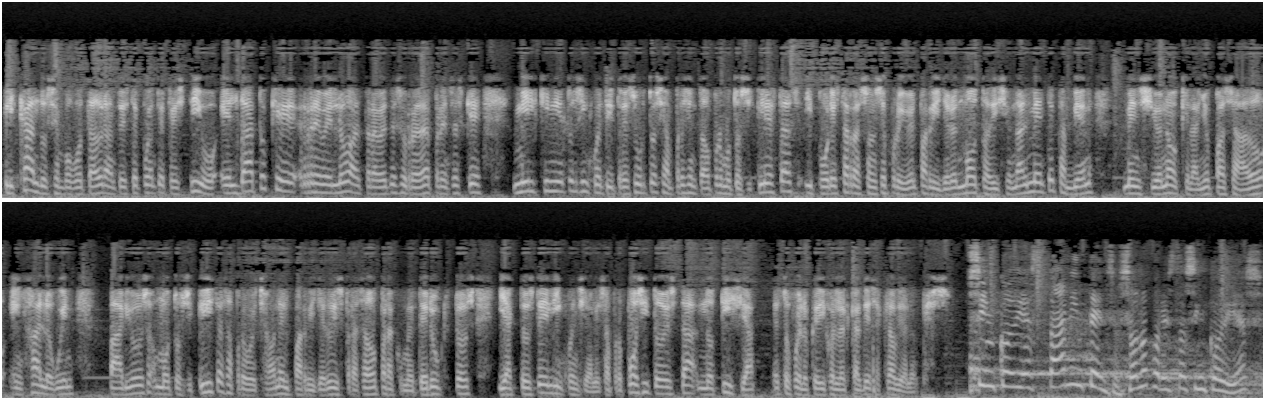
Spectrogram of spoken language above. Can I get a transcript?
aplicándose en Bogotá durante este puente festivo. El dato que reveló a través de su red de prensa es que 1.553 hurtos se han presentado por motociclistas y por esta razón se prohíbe el parrillero en moto. Adicionalmente, también mencionó que el año pasado, en Halloween, varios motociclistas aprovechaban el parrillero disfrazado para cometer hurtos y actos delincuenciales. A propósito de esta noticia, esto fue lo que dijo la alcaldesa Claudia López. Cinco días tan intensos, solo por estos cinco días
